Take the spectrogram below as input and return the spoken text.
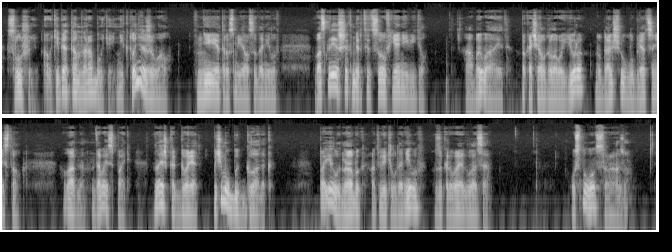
Слушай, а у тебя там на работе никто не оживал? «Нет», — рассмеялся Данилов, — «воскресших мертвецов я не видел». «А бывает», — покачал головой Юра, но дальше углубляться не стал. «Ладно, давай спать. Знаешь, как говорят, почему бык гладок?» «Поел и набок», — ответил Данилов, закрывая глаза. Уснул он сразу.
